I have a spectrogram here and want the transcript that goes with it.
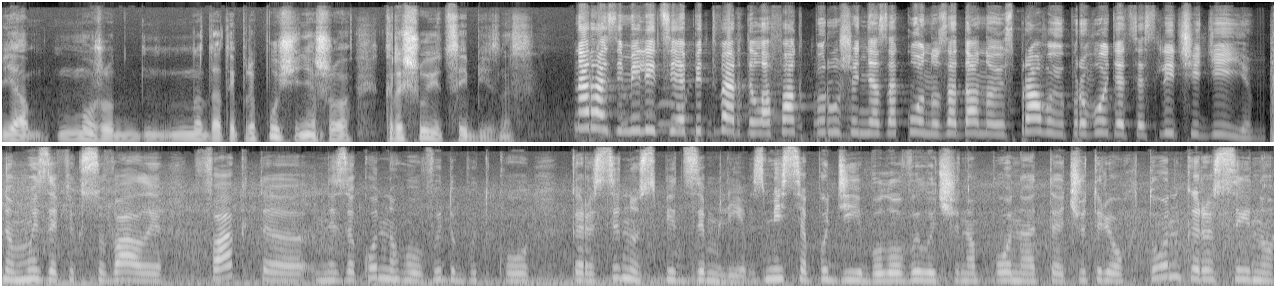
я можу надати припущення, що кришують цей бізнес. Наразі міліція підтвердила факт порушення закону. За даною справою проводяться слідчі дії. Ну, Ми зафіксували факт е, незаконного видобутку керосину з-під землі. З місця події було вилучено понад 4 тонн керосину.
